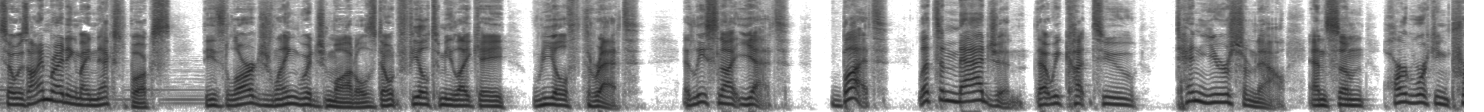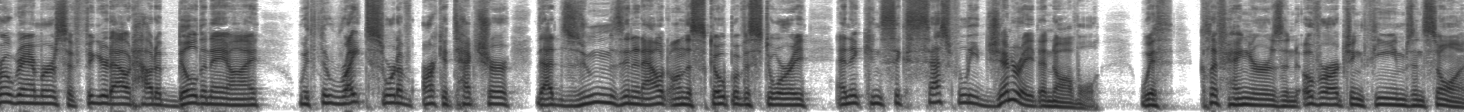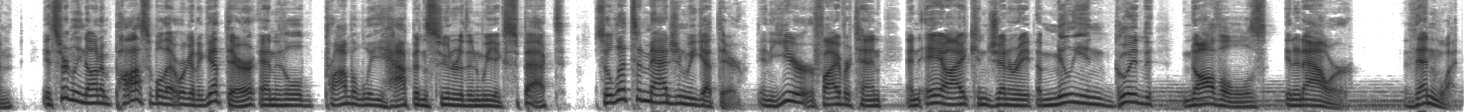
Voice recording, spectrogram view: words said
So, as I'm writing my next books, these large language models don't feel to me like a real threat, at least not yet. But let's imagine that we cut to 10 years from now and some hardworking programmers have figured out how to build an AI with the right sort of architecture that zooms in and out on the scope of a story, and it can successfully generate a novel with cliffhangers and overarching themes and so on it's certainly not impossible that we're going to get there, and it'll probably happen sooner than we expect. So let's imagine we get there in a year or five or 10, and AI can generate a million good novels in an hour. Then what?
